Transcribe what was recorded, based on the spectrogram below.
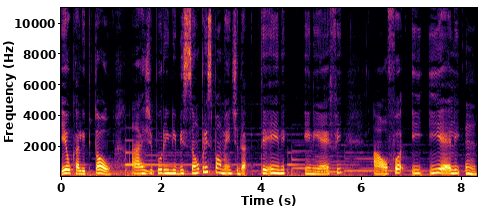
eucaliptol, age por inibição principalmente da TNF alfa e IL-1.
